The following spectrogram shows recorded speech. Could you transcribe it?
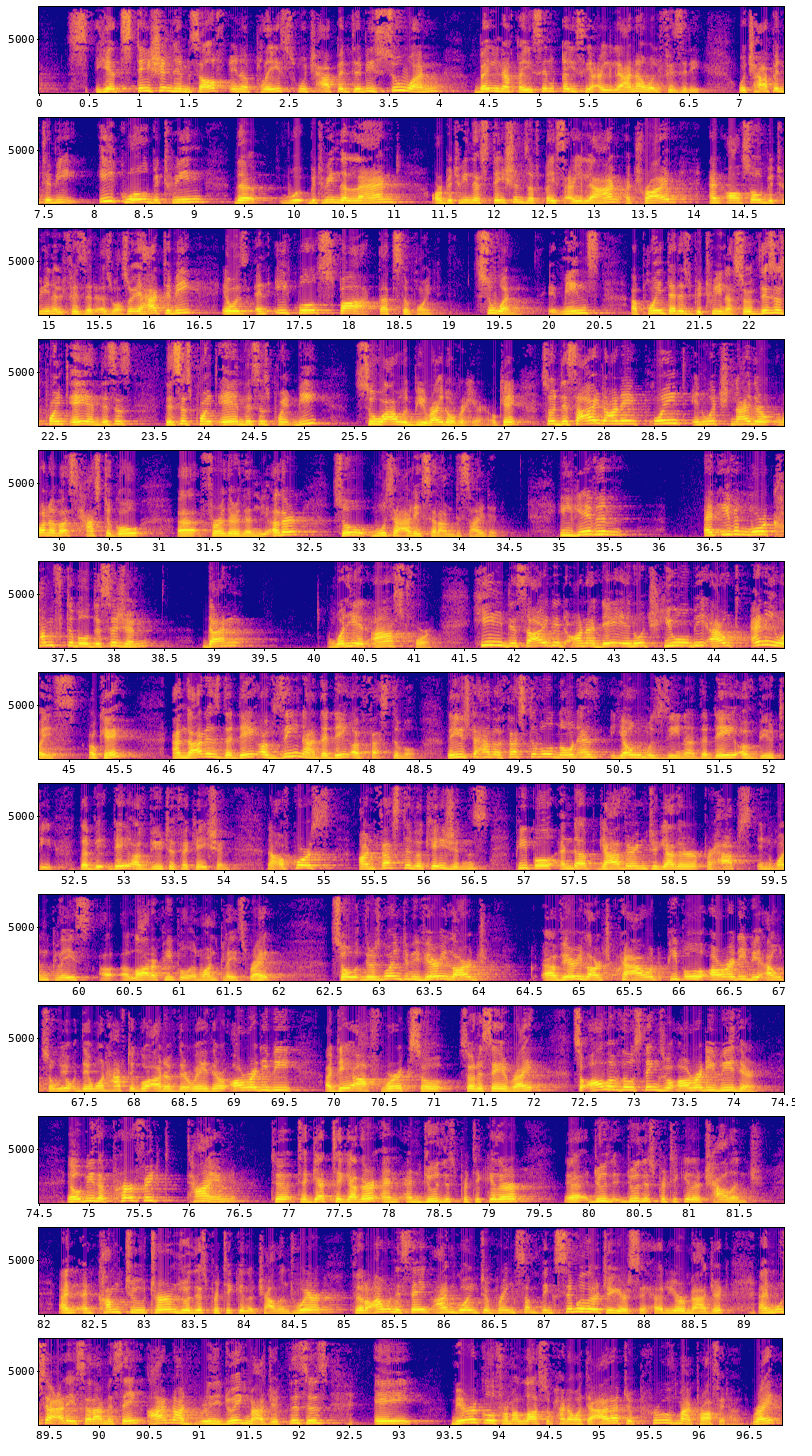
he had stationed himself in a place which happened to be Suwan بين قيس قيس عيلان والفزري which happened to be equal between the, between the land or between the stations of Qais Ailan, a tribe, and also between Al-Fizr as well. So it had to be, it was an equal spot. That's the point. Suwan. It means a point that is between us. So if this is point A and this is this is point A and this is point B, Suwa would be right over here, okay? So decide on a point in which neither one of us has to go uh, further than the other. So Musa a.s. decided. He gave him an even more comfortable decision than what he had asked for. He decided on a day in which he will be out anyways, okay? And that is the day of Zina, the day of festival. They used to have a festival known as Yawm Zina, the day of beauty, the day of beautification. Now of course, on festive occasions, people end up gathering together perhaps in one place, a, a, lot of people in one place, right? So there's going to be very large, a very large crowd. People will already be out, so we, they won't have to go out of their way. There will already be a day off work, so, so to say, right? So all of those things will already be there. It will be the perfect time to, to get together and, and do this particular, uh, do, do this particular challenge and, and come to terms with this particular challenge. Where Fir'aun is saying, I'm going to bring something similar to your sihr, your magic. And Musa alayhi salam is saying, I'm not really doing magic. This is a miracle from Allah subhanahu wa ta'ala to prove my prophethood, right?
